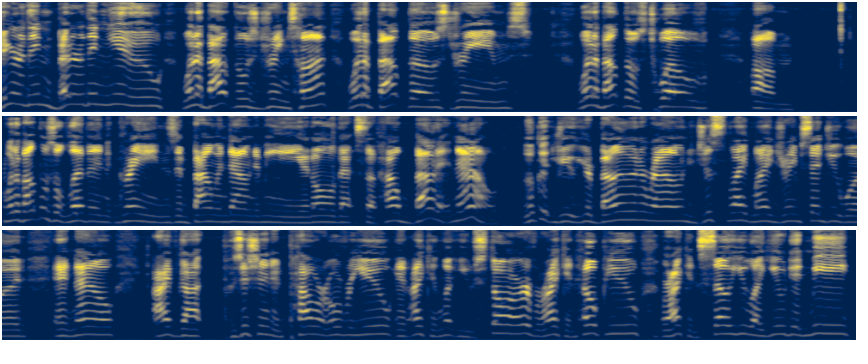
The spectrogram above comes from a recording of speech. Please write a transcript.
bigger than, better than you. What about those dreams, huh? What about those dreams? What about those 12, um, what about those 11 grains and bowing down to me and all of that stuff? How about it now? Look at you. You're bowing around just like my dream said you would. And now I've got position and power over you, and I can let you starve, or I can help you, or I can sell you like you did me.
